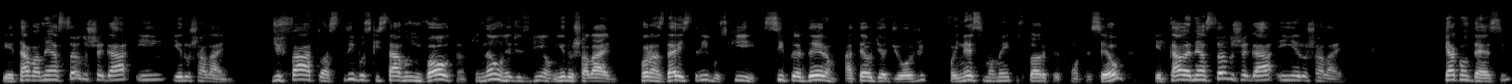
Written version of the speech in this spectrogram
e ele estava ameaçando chegar em Jerusalém. De fato, as tribos que estavam em volta, que não residiam em Jerusalém, foram as dez tribos que se perderam até o dia de hoje. Foi nesse momento histórico que aconteceu. Ele estava ameaçando chegar em Jerusalém. O que acontece?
